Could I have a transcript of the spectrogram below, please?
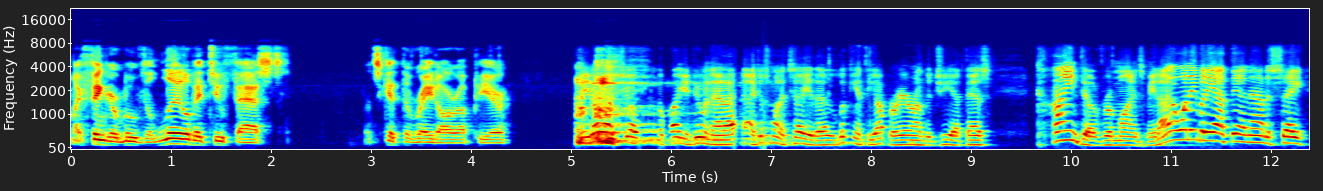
my finger moved a little bit too fast. Let's get the radar up here. You know what, Joe? While you're doing that, I, I just want to tell you that looking at the upper air on the GFS kind of reminds me, and I don't want anybody out there now to say,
